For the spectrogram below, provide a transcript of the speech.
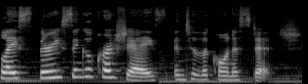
Place 3 single crochets into the corner stitch.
